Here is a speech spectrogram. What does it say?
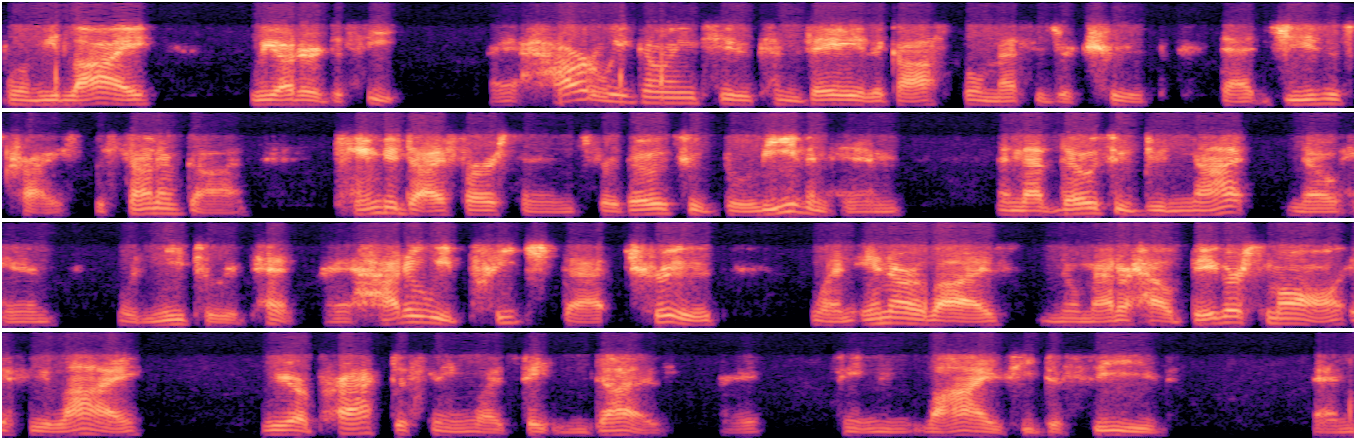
When we lie, we utter deceit, right? How are we going to convey the gospel message of truth that Jesus Christ, the Son of God, came to die for our sins for those who believe in him and that those who do not know him would need to repent right? How do we preach that truth when in our lives no matter how big or small if we lie we are practicing what satan does right? Satan lies he deceives. And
